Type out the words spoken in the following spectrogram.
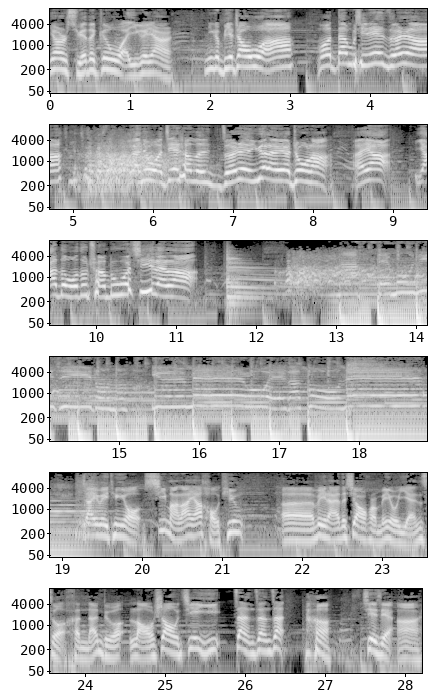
要是学的跟我一个样，你可别找我啊，我担不起这些责任啊！我 感觉我肩上的责任越来越重了。哎呀，压得我都喘不过气来了。下一位听友，喜马拉雅好听，呃，未来的笑话没有颜色，很难得，老少皆宜，赞赞赞，哈，谢谢啊。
